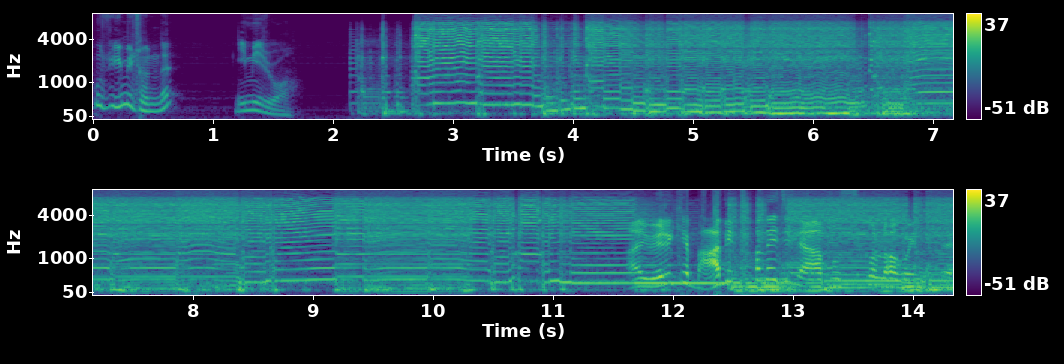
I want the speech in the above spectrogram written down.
어, 이미 좋네? 이미 좋아. 아니 왜 이렇게 마음이 편해지냐 보스 걸로 하고 있는데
